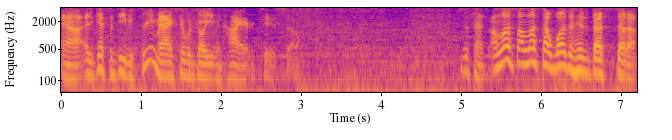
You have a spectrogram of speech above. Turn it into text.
uh, against a DB3 max, it would go even higher too. So depends. Unless unless that wasn't his best setup.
